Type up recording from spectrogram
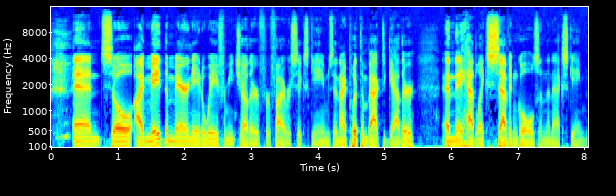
and so I made them marinate away from each other for five or six games, and I put them back together, and they had like seven goals in the next game.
